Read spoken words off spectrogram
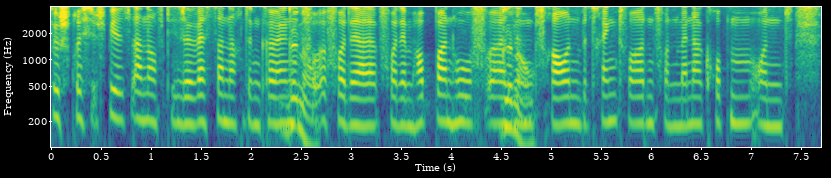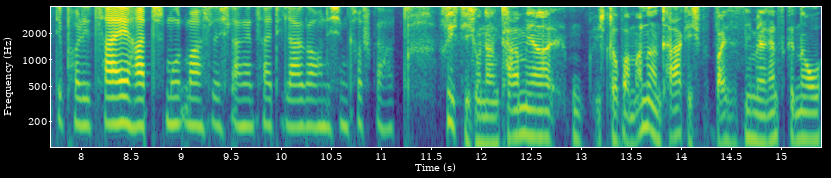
Du sprich, spielst an auf die Silvesternacht in Köln. Genau. Vor, vor, der, vor dem Hauptbahnhof äh, genau. sind Frauen bedrängt worden von Männergruppen und die Polizei hat mutmaßlich lange Zeit die Lage auch nicht im Griff gehabt. Richtig, und dann kam ja, ich glaube am anderen Tag, ich weiß es nicht mehr ganz genau,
